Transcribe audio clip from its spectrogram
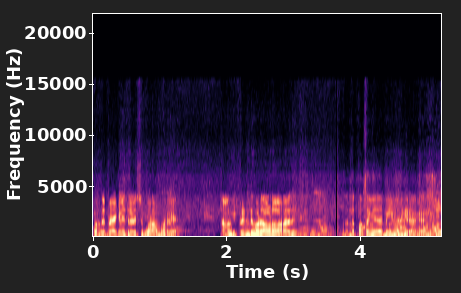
ஒருத்தர் பேக் நேரத்தில் அடிச்சு போகிறான் பாருங்க. நமக்கு ஃப்ரெண்டு கூட அவ்வளோ வராது. அந்த பசங்க மீன் பிடிக்கிறாங்க அங்கிட்டு.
